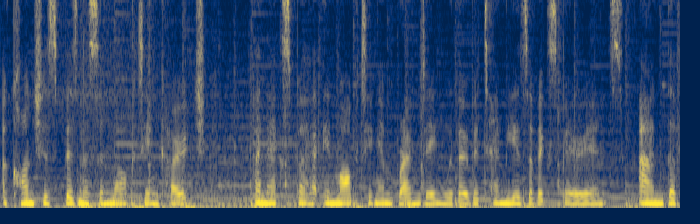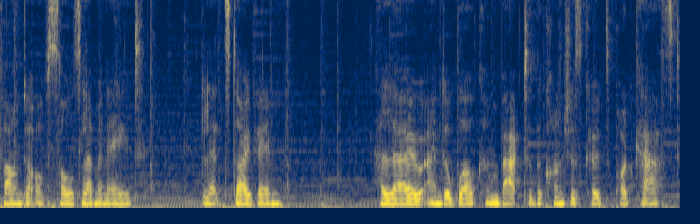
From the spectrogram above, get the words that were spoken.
a conscious business and marketing coach an expert in marketing and branding with over 10 years of experience, and the founder of Souls Lemonade. Let's dive in. Hello, and a welcome back to the Conscious Codes podcast.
